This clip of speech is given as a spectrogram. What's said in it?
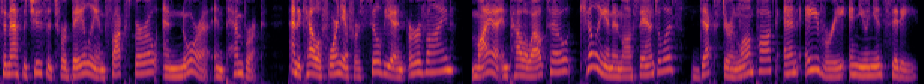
To Massachusetts for Bailey in Foxborough and Nora in Pembroke. And to California for Sylvia in Irvine, Maya in Palo Alto, Killian in Los Angeles, Dexter in Lompoc, and Avery in Union City.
